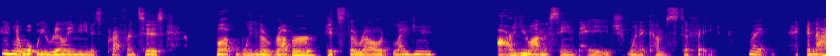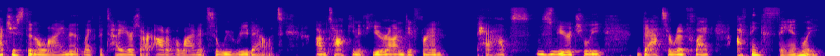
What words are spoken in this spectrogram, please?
Mhm. and what we really mean is preferences. But when the rubber hits the road, like, Mhm. are you on the same page when it comes to faith? right. And not just in alignment, like the tires are out of alignment, so we rebalance. I'm talking if you're on different paths Mhm. spiritually, that's a red flag. I think family,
